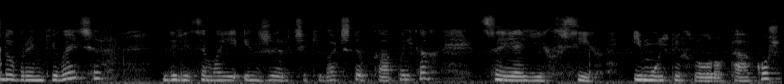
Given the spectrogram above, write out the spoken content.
Добренький вечір. Дивіться мої інжирчики. Бачите, в капельках. Це я їх всіх і мультифлору також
